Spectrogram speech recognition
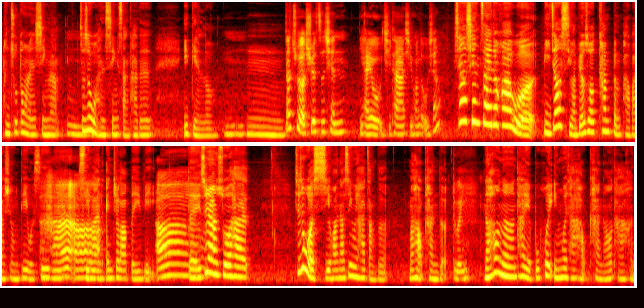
很触动人心啦，嗯，这是我很欣赏他的一点咯。嗯，嗯，那除了薛之谦，你还有其他喜欢的偶像？像现在的话，我比较喜欢，比如说看《奔跑吧兄弟》，我是喜啊欢 Angelababy。啊，对，虽然说她，其实我喜欢她是因为她长得蛮好看的，对，然后呢，她也不会因为她好看，然后她很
